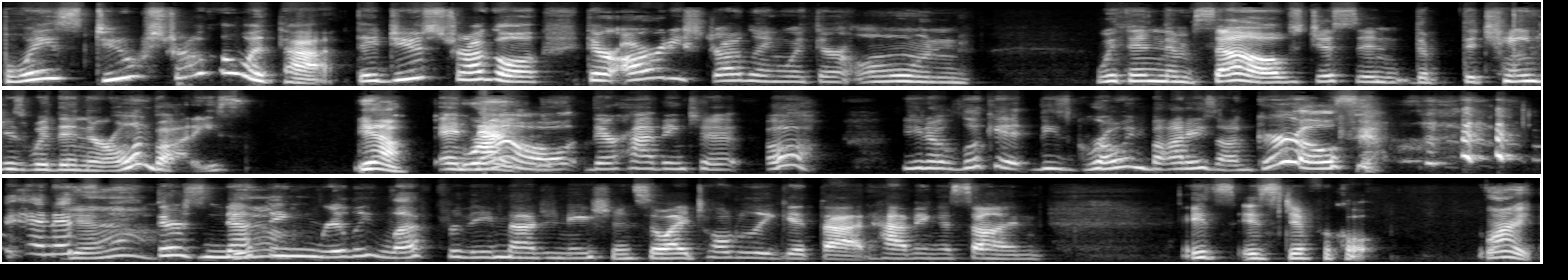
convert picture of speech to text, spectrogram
boys do struggle with that. They do struggle. They're already struggling with their own within themselves, just in the, the changes within their own bodies. Yeah. And right. now they're having to, oh, you know, look at these growing bodies on girls. and it's, yeah. there's nothing yeah. really left for the imagination. So I totally get that. Having a son, it's it's difficult. Right.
